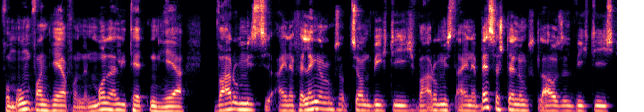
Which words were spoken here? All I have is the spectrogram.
vom Umfang her, von den Modalitäten her, Warum ist eine Verlängerungsoption wichtig? Warum ist eine Besserstellungsklausel wichtig?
